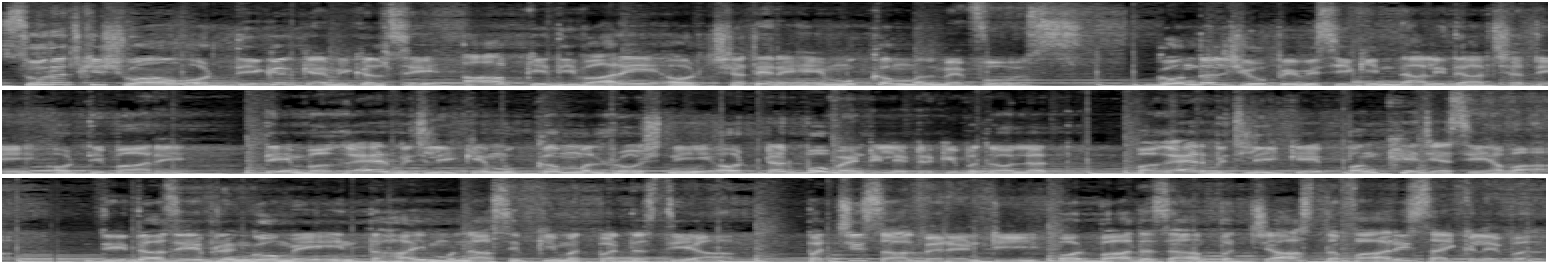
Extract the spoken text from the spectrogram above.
सूरज की शुआओं और दीगर केमिकल से आपकी दीवारें और छतें रहें मुकम्मल महफूज। गोंदल यू पीवीसी की नालीदार छतें और दीवारें, दें बगैर बिजली के मुकम्मल रोशनी और टर्बो वेंटिलेटर की बदौलत, बगैर बिजली के पंखे जैसी हवा। दीदा जेब रंगों में इंतहाई मुनासिब कीमत पर दस्तियाब 25 साल वारंटी और बाद हजा पचास दफ़ा recyclable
